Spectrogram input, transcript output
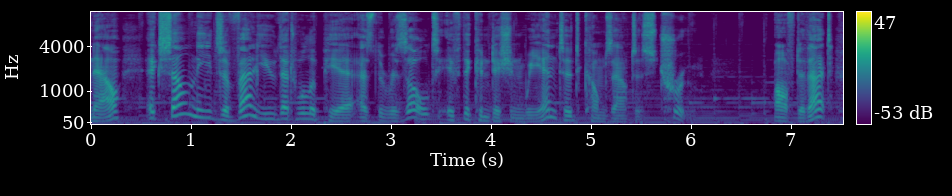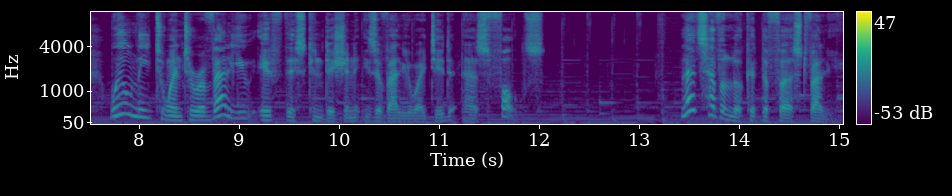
Now, Excel needs a value that will appear as the result if the condition we entered comes out as true. After that, we'll need to enter a value if this condition is evaluated as false. Let's have a look at the first value,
